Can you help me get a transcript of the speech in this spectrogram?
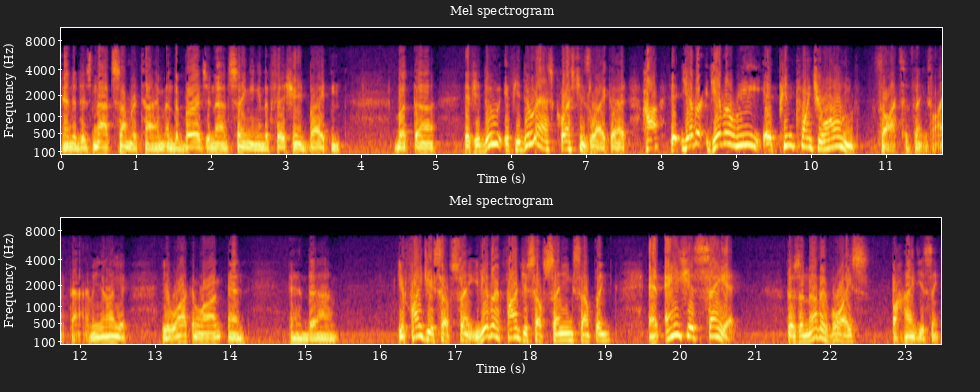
and it is not summertime, and the birds are not singing, and the fish ain't biting. But uh, if you do, if you do ask questions like that, how you ever, do you ever re uh, pinpoint your own thoughts of things like that? I mean, you know, you you're walking along and and um, you find yourself saying, you ever found yourself saying something, and as you say it there's another voice behind you saying,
